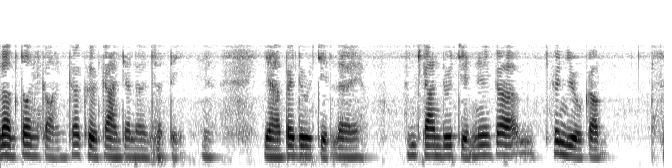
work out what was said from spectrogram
เริ่มต้นก่อนก็คือการเจริญสติ อย่าไปดูจิตเลย การดูจิตนี่ก็ขึ้นอยู่กับส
